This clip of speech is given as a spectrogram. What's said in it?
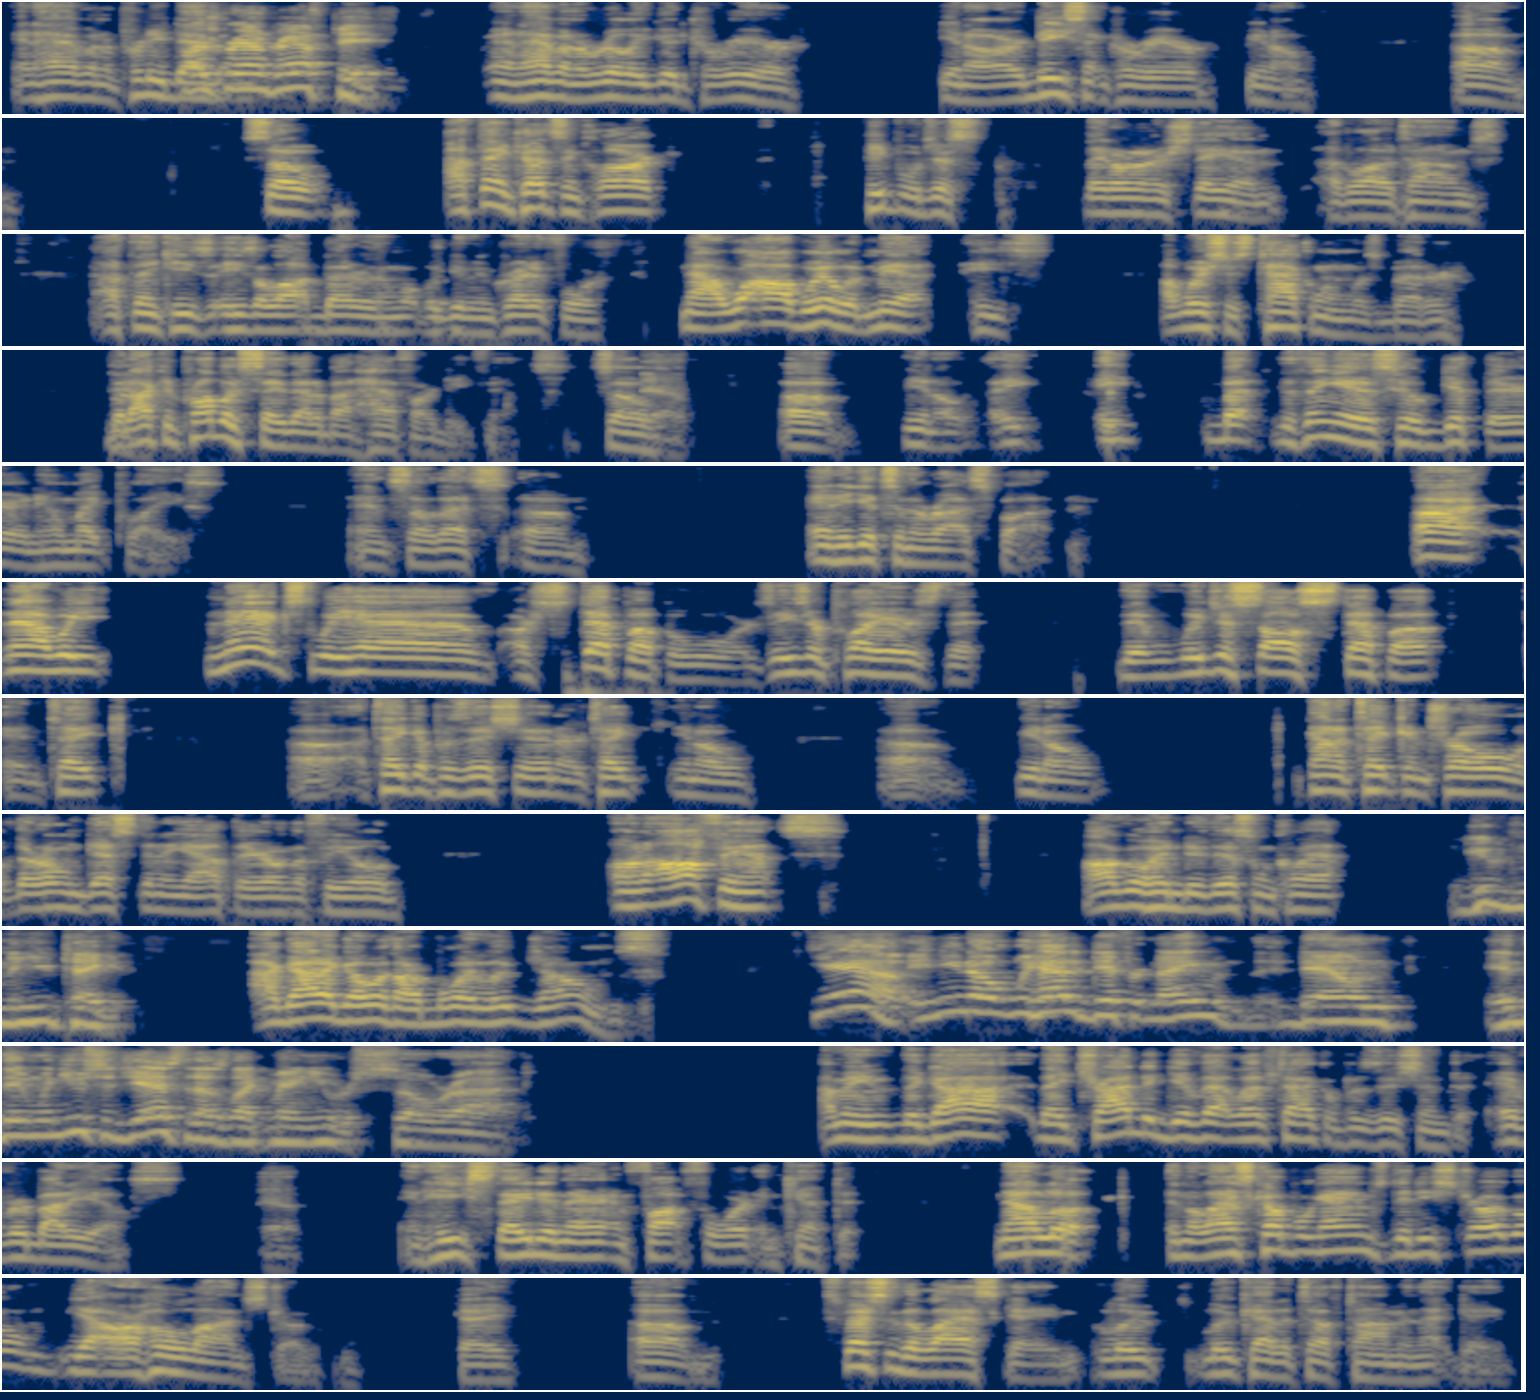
and having a pretty first round draft pick and having a really good career, you know, or decent career, you know. Um, so I think Hudson Clark, people just they don't understand a lot of times. I think he's he's a lot better than what we give him credit for. Now, I will admit he's. I wish his tackling was better, but yeah. I could probably say that about half our defense. So yeah uh, you know, he, he, but the thing is, he'll get there and he'll make plays. And so that's, um, and he gets in the right spot. All right. Now we, next we have our step up awards. These are players that, that we just saw step up and take, uh, take a position or take, you know, uh, you know, kind of take control of their own destiny out there on the field on offense, I'll go ahead and do this one, Clint. You you take it. I got to go with our boy Luke Jones. Yeah, and you know we had a different name down, and then when you suggested, I was like, man, you were so right. I mean, the guy they tried to give that left tackle position to everybody else. Yeah. And he stayed in there and fought for it and kept it. Now look, in the last couple games, did he struggle? Yeah, our whole line struggled. Okay. Um, especially the last game. Luke Luke had a tough time in that game.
